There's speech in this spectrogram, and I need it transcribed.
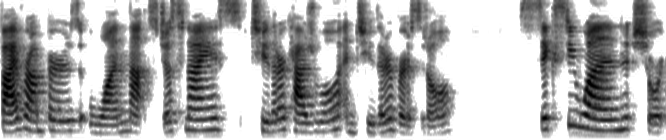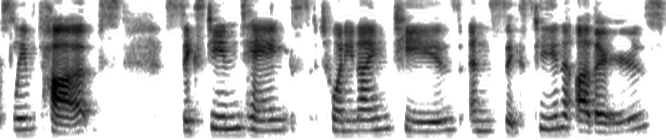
five rompers one that's just nice two that are casual and two that are versatile. 61 short sleeve tops 16 tanks 29 tees and 16 others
